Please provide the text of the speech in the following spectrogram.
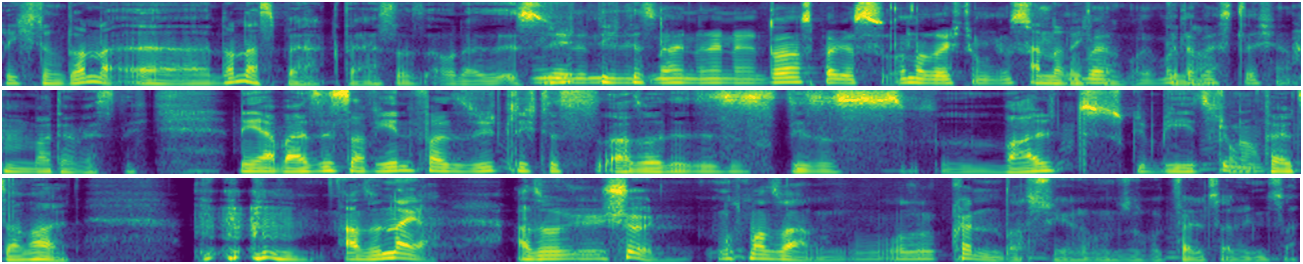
Richtung Donner, äh, Donnersberg. Da ist das, oder ist Nee, südlich nee, des nein, nein, nein, Donnersberg ist andere Richtung. Ist Andere we- Richtung, Weiter genau. westlich, ja. Hm, Weiter westlich. Nee, aber es ist auf jeden Fall südlich des, also dieses, dieses Waldgebiets vom Genau. Pfälzerwald. Also, naja, also schön, muss man sagen. Also können was hier, unsere Pfälzer Winzer.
